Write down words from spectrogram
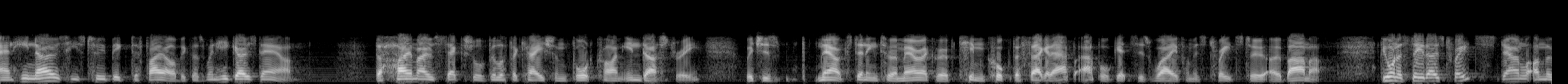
And he knows he's too big to fail because when he goes down, the homosexual vilification thought crime industry, which is now extending to America if Tim Cook, the faggot apple, gets his way from his tweets to Obama. If you want to see those tweets, download, on the,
